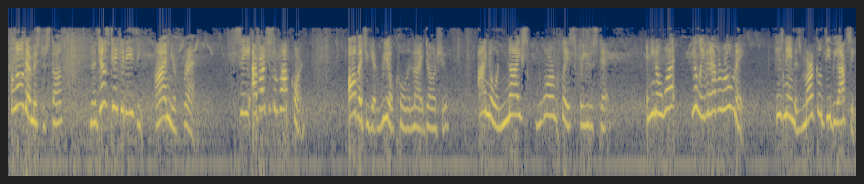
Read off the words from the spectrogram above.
Hello there, Mr. Skunk. Now just take it easy. I'm your friend. See, I brought you some popcorn. I'll bet you get real cold at night, don't you? I know a nice, warm place for you to stay. And you know what? You'll even have a roommate. His name is Marco DiBiazzi,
